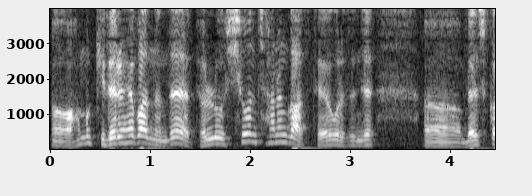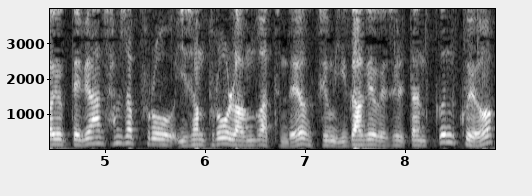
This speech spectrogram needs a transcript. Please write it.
어, 한번 기대를 해봤는데 별로 시원찮은 것 같아요. 그래서 이제 어, 매수 가격 대비 한 3, 4%, 2, 3% 올라간 것 같은데요. 지금 이 가격에서 일단 끊고요.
